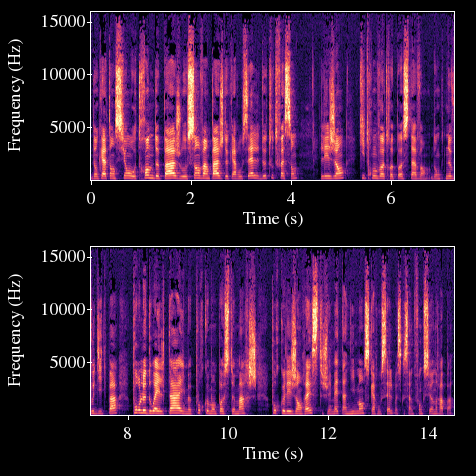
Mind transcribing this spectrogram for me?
Donc attention aux 32 pages ou aux 120 pages de carrousel. De toute façon, les gens quitteront votre poste avant. Donc ne vous dites pas, pour le dwell time, pour que mon poste marche, pour que les gens restent, je vais mettre un immense carrousel parce que ça ne fonctionnera pas.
